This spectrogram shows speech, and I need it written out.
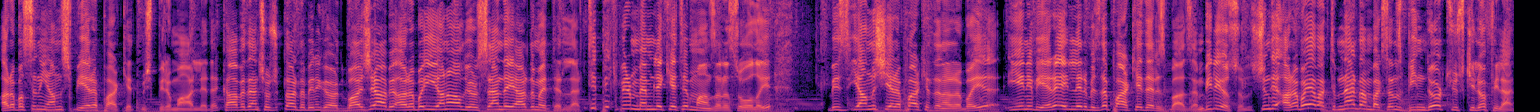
arabasını yanlış bir yere park etmiş biri mahallede. Kahveden çocuklar da beni gördü. Bayce abi arabayı yana alıyoruz sen de yardım et dediler. Tipik bir memleketin manzarası olayı. Biz yanlış yere park eden arabayı yeni bir yere ellerimizle park ederiz bazen biliyorsunuz. Şimdi arabaya baktım nereden baksanız 1400 kilo filan.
